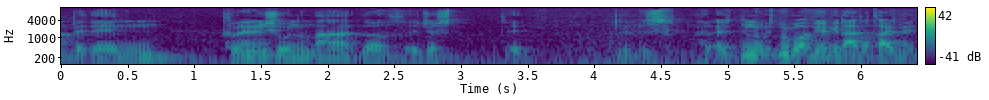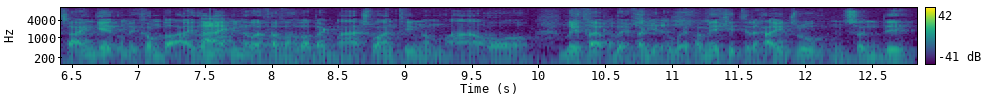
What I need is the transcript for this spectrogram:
that, but then coming in and showing them that, though, it just, it, it was, it's not, it's not got to be a good advertisement to try and get them to come, but either, I mean, if I ever have a big match one time, I'm like, or like, if, I, like, if, I get, like, if I make it to the Hydro on Sunday,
